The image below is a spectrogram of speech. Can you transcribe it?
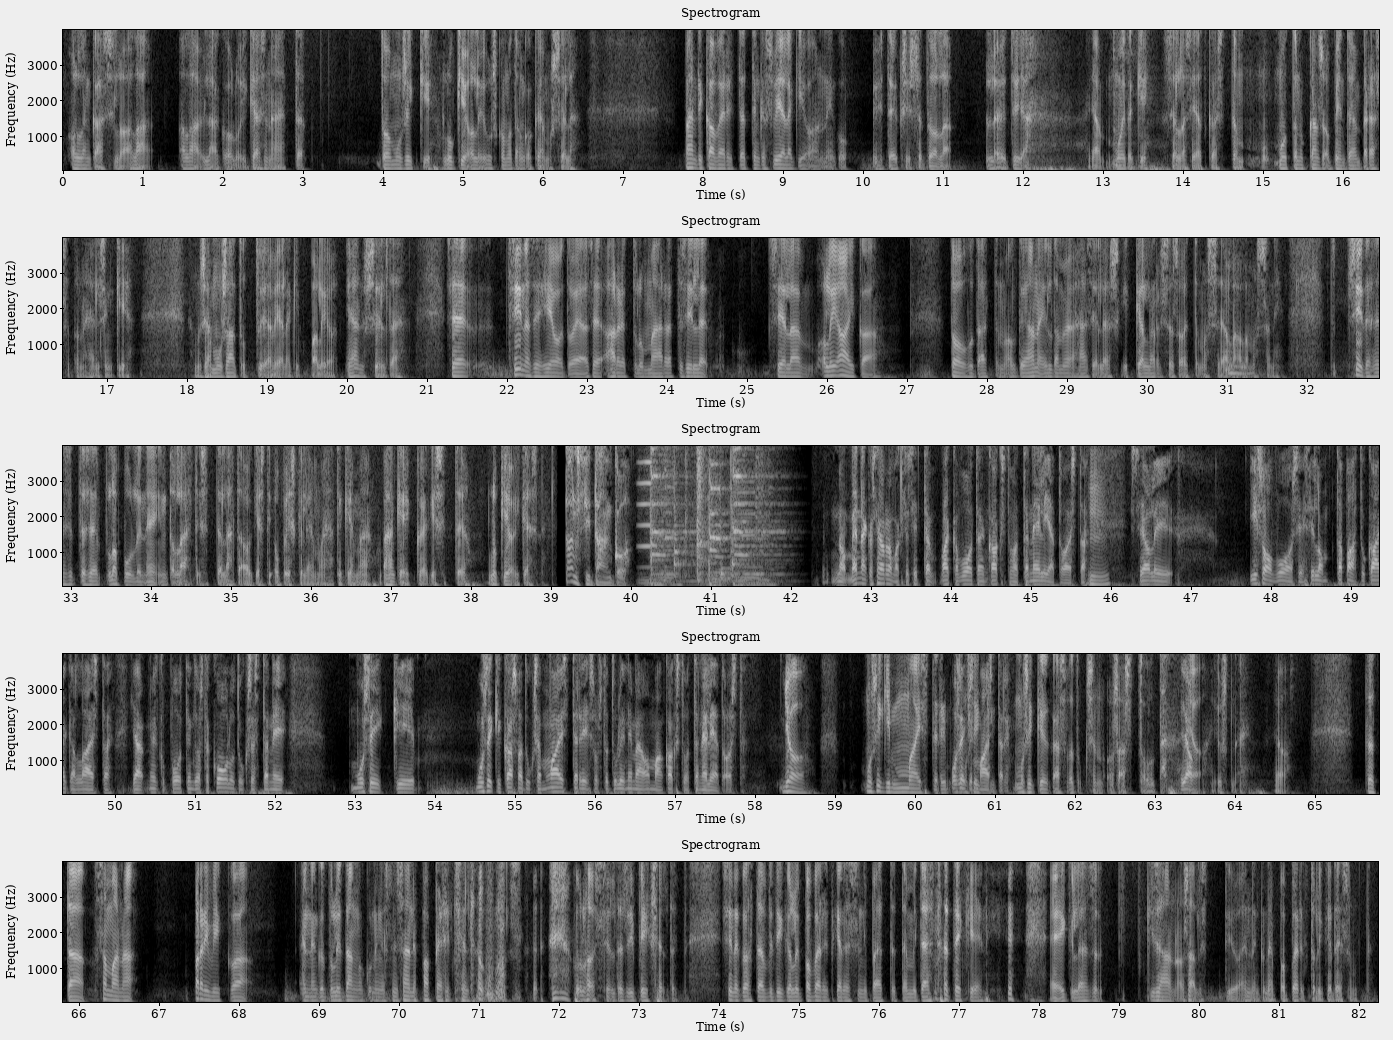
ollenkaan silloin ala, ala yläkouluikäisenä, että tuo musiikkilukio oli uskomaton kokemus siellä bändikaverit, joiden kanssa vieläkin on niin kuin yhteyksissä tuolla löytyjä ja muitakin sellaisia, jotka on sitten mu- muuttanut kanssa opintojen perässä tuonne Helsinkiin. Semmoisia musatuttuja vieläkin paljon jäänyt siltä. Se, siinä se hioutui ja se harjoittelun määrä, että sille, siellä oli aikaa touhuta, että me oltiin aina ilta myöhään siellä jossakin kellarissa soittamassa ja laulamassa, niin siitä sen sitten se lopullinen into lähti sitten lähteä oikeasti opiskelemaan ja tekemään vähän keikkojakin sitten jo lukioikäisenäkin. Tanssitaanko? No mennäänkö seuraavaksi sitten vaikka vuoteen 2014? Mm. Se oli iso vuosi. Silloin tapahtui kaikenlaista. Ja nyt kun puhuttiin tuosta koulutuksesta, niin musiikki, musiikkikasvatuksen maisteri, susta tuli nimenomaan 2014. Joo, musiikin maisteri. Musiikin maisteri. Musiikkikasvatuksen osastolta. Joo. Joo, just näin. Joo. Tota, samana pari viikkoa ennen kuin tuli Tango kuningas, niin sain ne paperit sieltä ulos, ulos sieltä sipikseltä. Siinä kohtaa piti, kun oli paperit kädessä, niin päättää, että mitä sitä tekee. Niin ei kyllä se kisaan osallistuttiin jo ennen kuin ne paperit oli kädessä, mutta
